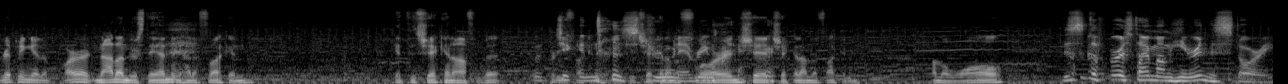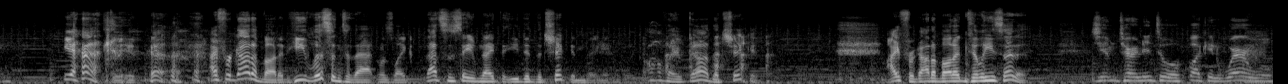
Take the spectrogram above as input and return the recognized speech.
ripping it apart, not understanding how to fucking get the chicken off of it. With chicken crazy. chicken on strewn the everywhere. floor and shit, chicken on the fucking on the wall. This is the first time I'm hearing this story. Yeah, dude. Yeah. I forgot about it. He listened to that and was like, "That's the same night that you did the chicken thing." Like, oh my god, the chicken! I forgot about it until he said it. Jim turned into a fucking werewolf.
